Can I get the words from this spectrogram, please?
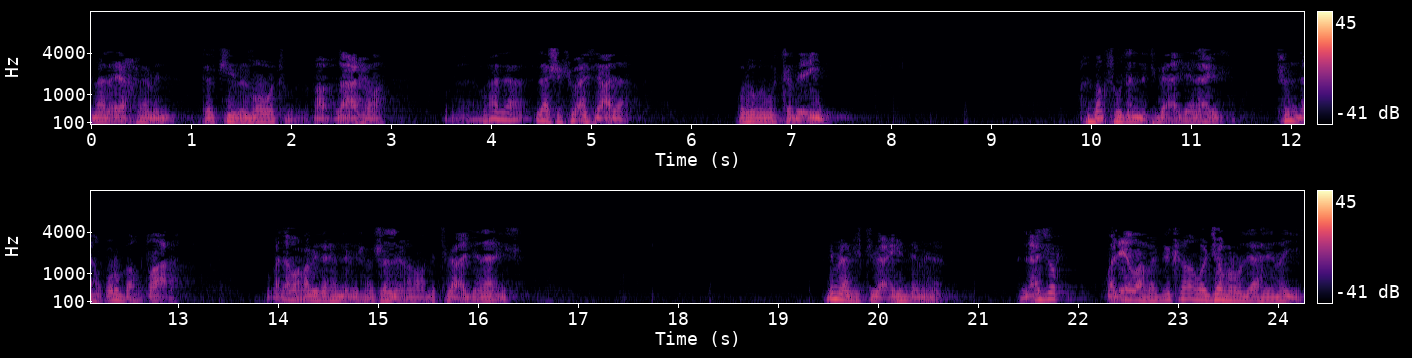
ما لا يخفى من تركيب الموت والآخرة وهذا لا شك يؤثر على قلوب المتبعين. المقصود أن اتباع الجنائز سنة قربة وطاعة. وقد أمر بذلك النبي صلى الله عليه وسلم أمر باتباع الجنائز. لما في اتباعهن من الأجر والعظة والذكرى والجبر لأهل الميت.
